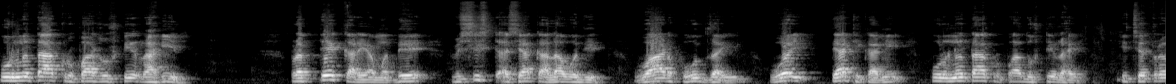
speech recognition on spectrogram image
पूर्णता कृपादृष्टी राहील. प्रत्येक कार्यामध्ये विशिष्ट अशा कालावधीत वाढ होत जाईल. व त्या ठिकाणी पूर्णता कृपादृष्टी राहील. ही क्षेत्र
